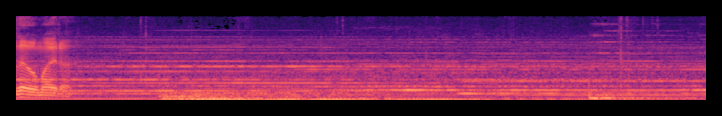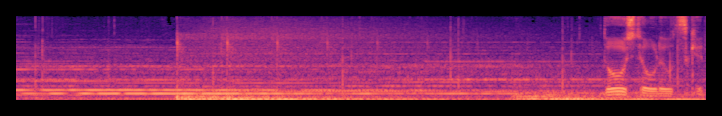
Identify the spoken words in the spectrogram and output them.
だお前ら？どうして俺をつける？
